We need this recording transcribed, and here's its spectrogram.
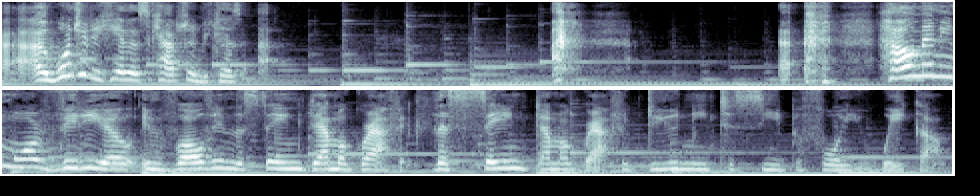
I, I want you to hear this caption because I, how many more video involving the same demographic, the same demographic do you need to see before you wake up?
